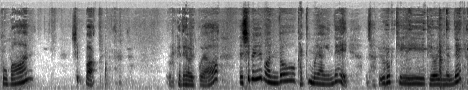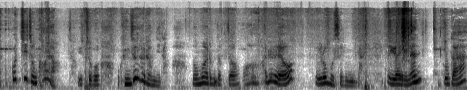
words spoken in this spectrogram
9번, 10번 이렇게 되어 있고요. 11번도 같은 모양인데 자, 이렇게 되어 있는데 꽃이 좀 커요. 자, 어, 굉장히 화려합니다. 너무 아름답죠? 어, 화려해요. 이런 모습입니다. 이 아이는 입구가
